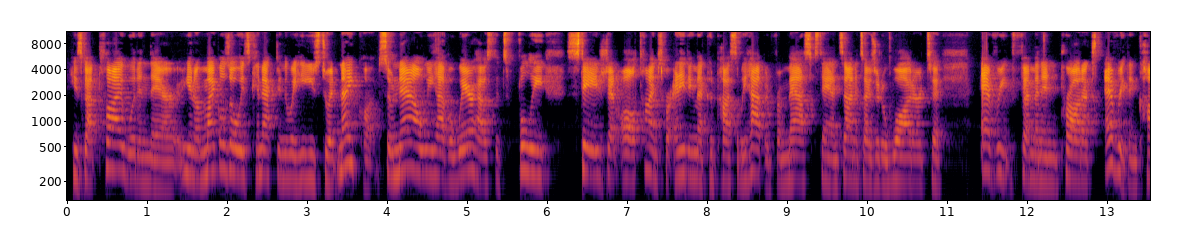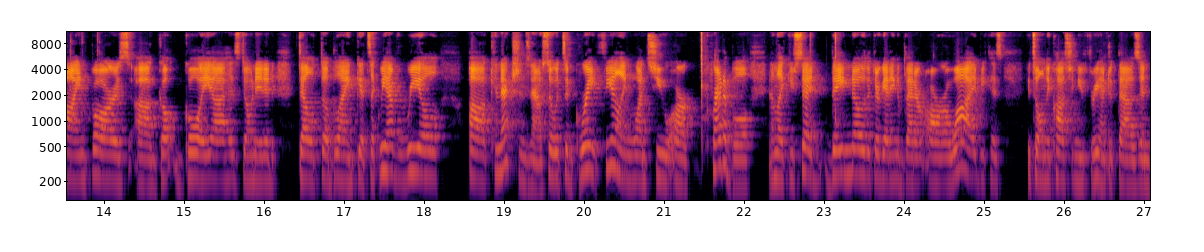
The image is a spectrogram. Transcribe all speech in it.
He's got plywood in there. You know michael's always connecting the way he used to at nightclubs. So now we have a warehouse that's fully staged at all times for anything that could possibly happen from masks and sanitizer to water to every feminine products everything. Kind bars uh, Go- goya has donated delta blankets. Like we have real uh, connections now. So it's a great feeling once you are credible. And like you said, they know that they're getting a better ROI because it's only costing you 300,000,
